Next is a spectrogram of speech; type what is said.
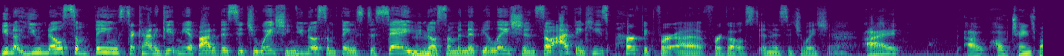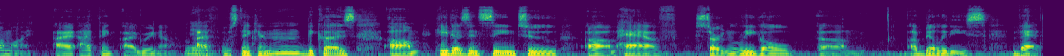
you know you know some things to kind of get me up out of this situation. You know some things to say. You know some manipulation. So I think he's perfect for uh for Ghost in this situation. I, I'll, I'll change my mind. I, I think I agree now. Yeah. I was thinking mm, because um, he doesn't seem to um, have certain legal um, abilities that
